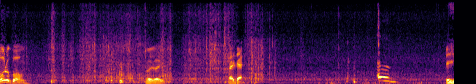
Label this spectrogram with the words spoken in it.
ও রূপম ওই ওই। তাই দেখ। এই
